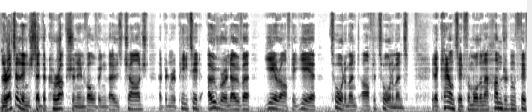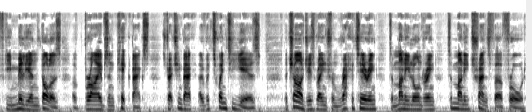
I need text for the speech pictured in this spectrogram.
Loretta Lynch said the corruption involving those charged had been repeated over and over, year after year tournament after tournament. It accounted for more than $150 million of bribes and kickbacks, stretching back over 20 years. The charges range from racketeering to money laundering to money transfer fraud.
